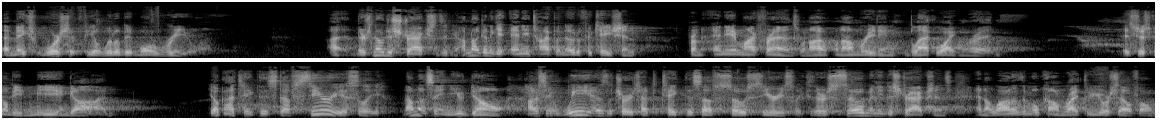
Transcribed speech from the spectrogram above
that makes worship feel a little bit more real. there's no distractions in here. I'm not going to get any type of notification from any of my friends when, I, when I'm reading black, white, and red. It's just going to be me and God. Y'all got to take this stuff seriously. Now, I'm not saying you don't. I'm saying we as the church have to take this stuff so seriously because there are so many distractions, and a lot of them will come right through your cell phone.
